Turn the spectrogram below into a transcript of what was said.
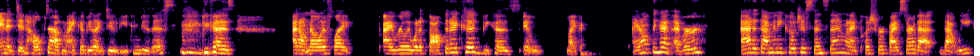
and it did help to have Micah be like, dude, you can do this because I don't know if like I really would have thought that I could because it like I don't think I've ever added that many coaches since then when I pushed for five star that that week.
